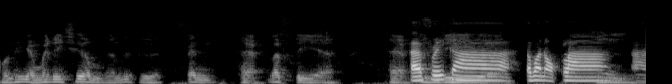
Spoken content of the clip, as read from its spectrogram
คนที่ยังไม่ได้เชื่อมกันก็คือเส้นแถบรัสเซีย แถบแอฟริกาอินเดียตะวันออกกลางอืมอ่า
